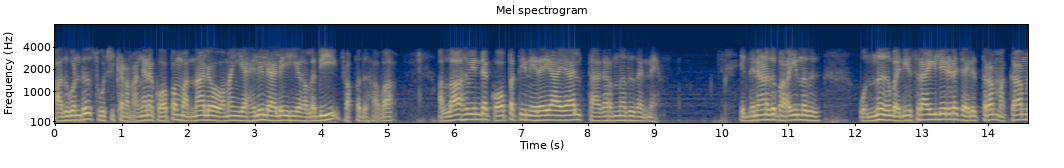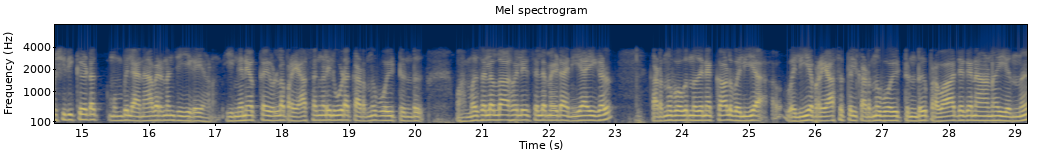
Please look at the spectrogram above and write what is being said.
അതുകൊണ്ട് സൂക്ഷിക്കണം. അങ്ങനെ കോപ്പം വന്നാലോ? വമൻ യഹലിൽ അലൈഹി അലബി ഫഖദ് ഹവ. അള്ളാഹുവിന്റെ കോപ്പത്തിനിരയായാൽ തകർന്നത് തന്നെ. എന്തിനാണിത് പറയുന്നത്? ഒന്ന് ബനീസ്രായേലിയരുടെ ചരിത്രം മക്കാമുഷിരിക്കയുടെ മുമ്പിൽ അനാവരണം ചെയ്യുകയാണ്. ഇങ്ങനെയൊക്കെയുള്ള പ്രയാസങ്ങളിലൂടെ കടന്നുപോയിട്ടുണ്ട്. മുഹമ്മദ് സല്ലാഹു അലൈഹി സ്വലമയുടെ അനുയായികൾ കടന്നു പോകുന്നതിനേക്കാൾ വലിയ വലിയ പ്രയാസത്തിൽ കടന്നുപോയിട്ടുണ്ട്. പ്രവാചകനാണ് എന്ന്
